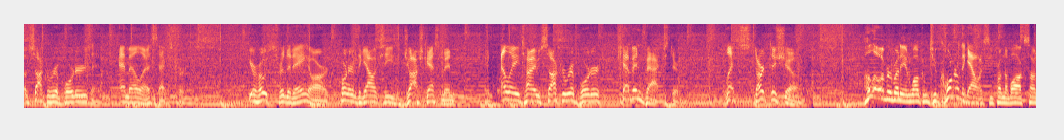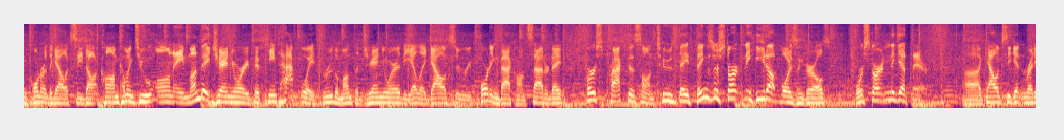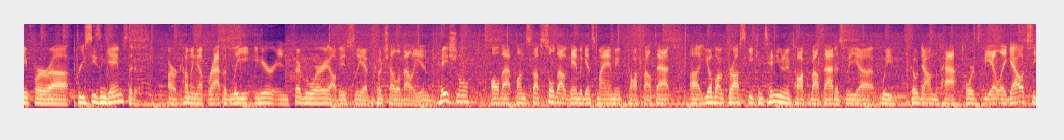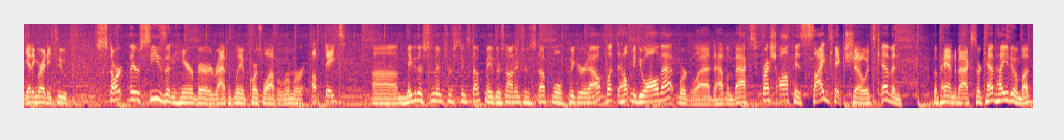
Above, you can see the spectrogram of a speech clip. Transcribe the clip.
of soccer reporters and MLS experts. Your hosts for the day are Corner of the Galaxy's Josh Guesman and LA Times soccer reporter Kevin Baxter. Let's start the show. Hello, everybody, and welcome to Corner of the Galaxy from the box on cornerofthegalaxy.com. Coming to you on a Monday, January 15th, halfway through the month of January. The LA Galaxy reporting back on Saturday. First practice on Tuesday. Things are starting to heat up, boys and girls. We're starting to get there. Uh, Galaxy getting ready for uh, preseason games that are coming up rapidly here in February. Obviously, you have the Coachella Valley Invitational, all that fun stuff. Sold out game against Miami. We can talk about that. Uh, Jovan continuing to talk about that as we uh, we go down the path towards the LA Galaxy, getting ready to start their season here very rapidly. Of course, we'll have a rumor update. Um, maybe there's some interesting stuff. Maybe there's not interesting stuff. We'll figure it out. But to help me do all that, we're glad to have him back, fresh off his sidekick show. It's Kevin, the Panda Baxter. Kev, how you doing, bud?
